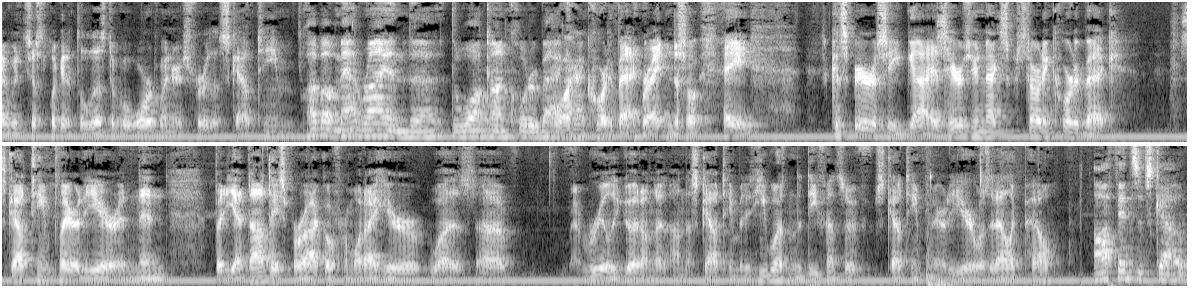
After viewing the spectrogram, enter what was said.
I was just looking at the list of award winners for the scout team. How about Matt Ryan, the, the walk on quarterback? Walking quarterback, right? And so, hey, conspiracy guys, here's your next starting quarterback, scout team player of the year, and then, but yeah, Dante Sparaco, from what I hear, was uh, really good on the on the scout team, but he wasn't the defensive scout team player of the year. Was it Alec Pell? Offensive scout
